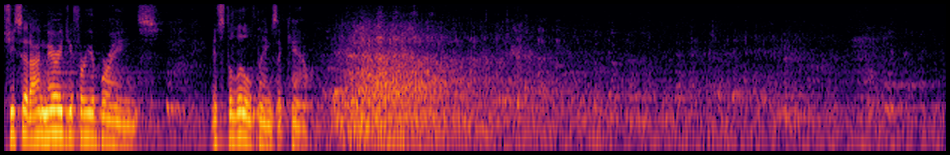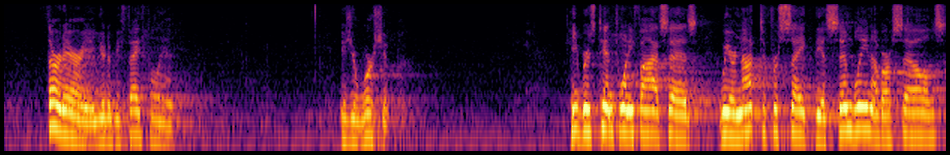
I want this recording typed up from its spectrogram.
She said, I married you for your brains. It's the little things that count. Third area you're to be faithful in is your worship. Hebrews 10:25 says, "We are not to forsake the assembling of ourselves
